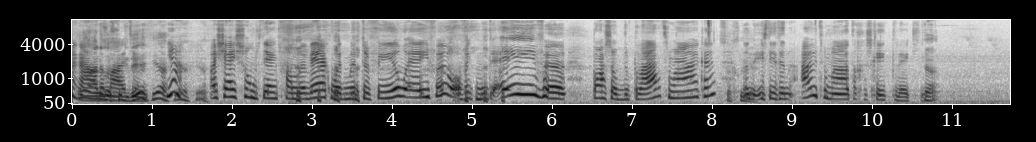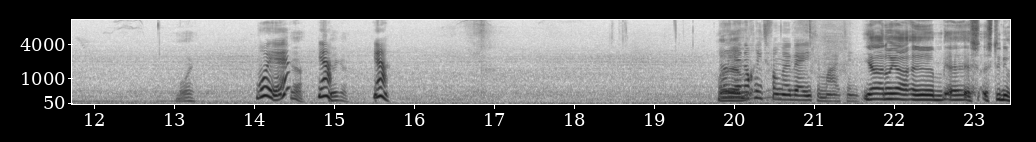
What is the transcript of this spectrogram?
aanraden, Ja, dat is een goed idee. Ja, ja, ja. Als jij soms denkt van mijn werk wordt me te veel even, of ik moet even pas op de plaats maken, is dan is dit een uitermate geschikt plekje. Ja. Mooi. Mooi hè? Ja, Ja. zeker. Ja. Wil jij eh, nog iets van mij weten, Maarten? Ja, nou ja, ehm, eh, s- studium,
